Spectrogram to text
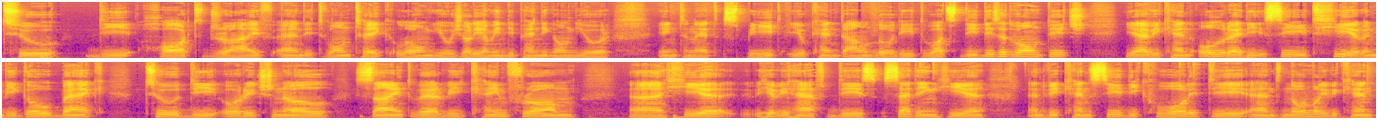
to the hard drive and it won't take long usually I mean depending on your internet speed you can download it. What's the disadvantage? Yeah we can already see it here. When we go back to the original site where we came from uh, here here we have this setting here and we can see the quality and normally we can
